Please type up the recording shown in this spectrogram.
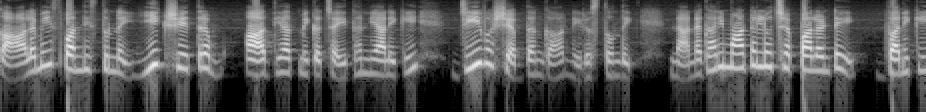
కాలమే స్పందిస్తున్న ఈ క్షేత్రం ఆధ్యాత్మిక చైతన్యానికి జీవ శబ్దంగా నిలుస్తుంది. నాన్నగారి మాటల్లో చెప్పాలంటే ధ్వనికి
